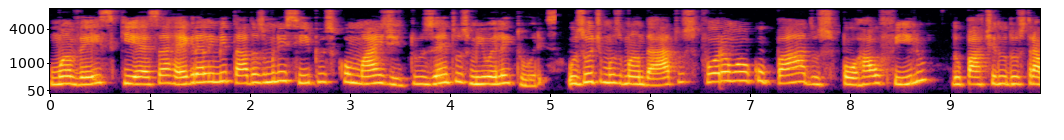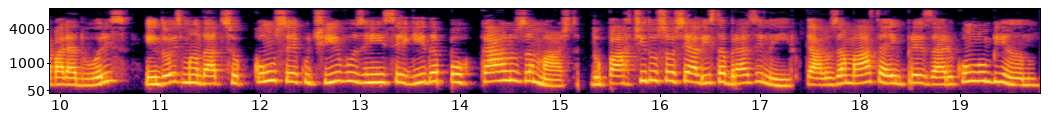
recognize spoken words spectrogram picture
uma vez que essa regra é limitada aos municípios com mais de 200 mil eleitores. Os últimos mandatos foram ocupados por Raul Filho, do Partido dos Trabalhadores, em dois mandatos consecutivos e em seguida por Carlos Amasta, do Partido Socialista Brasileiro. Carlos Amasta é empresário colombiano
